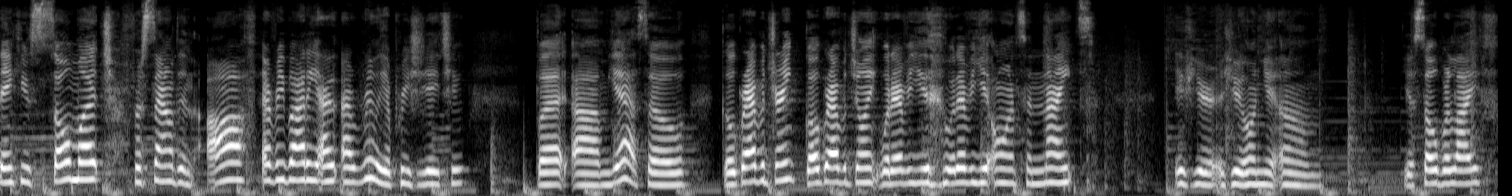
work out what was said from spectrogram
Thank you so much for sounding off, everybody. I, I really appreciate you. But um, yeah, so go grab a drink, go grab a joint, whatever you whatever you're on tonight. If you're if you're on your um your sober life,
